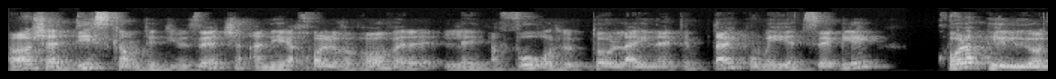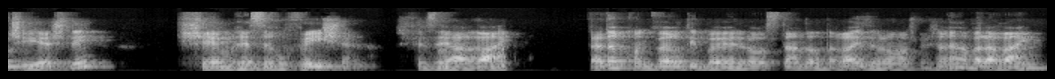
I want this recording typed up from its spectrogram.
דבר שה-discounted usage אני יכול לבוא ועבור אותו line item type הוא מייצג לי כל הפעילויות שיש לי שהם reservation, שזה הריים, בסדר? convertible או standard array זה לא ממש משנה, אבל הריים.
